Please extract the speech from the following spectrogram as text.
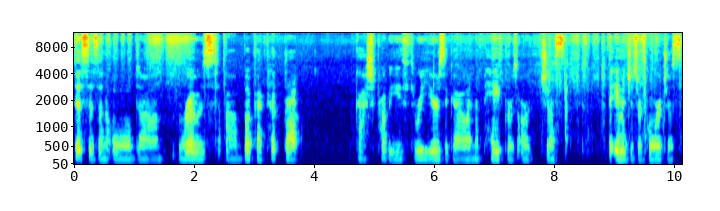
This is an old uh, Rose uh, book I picked up gosh, probably three years ago, and the papers are just, the images are gorgeous.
